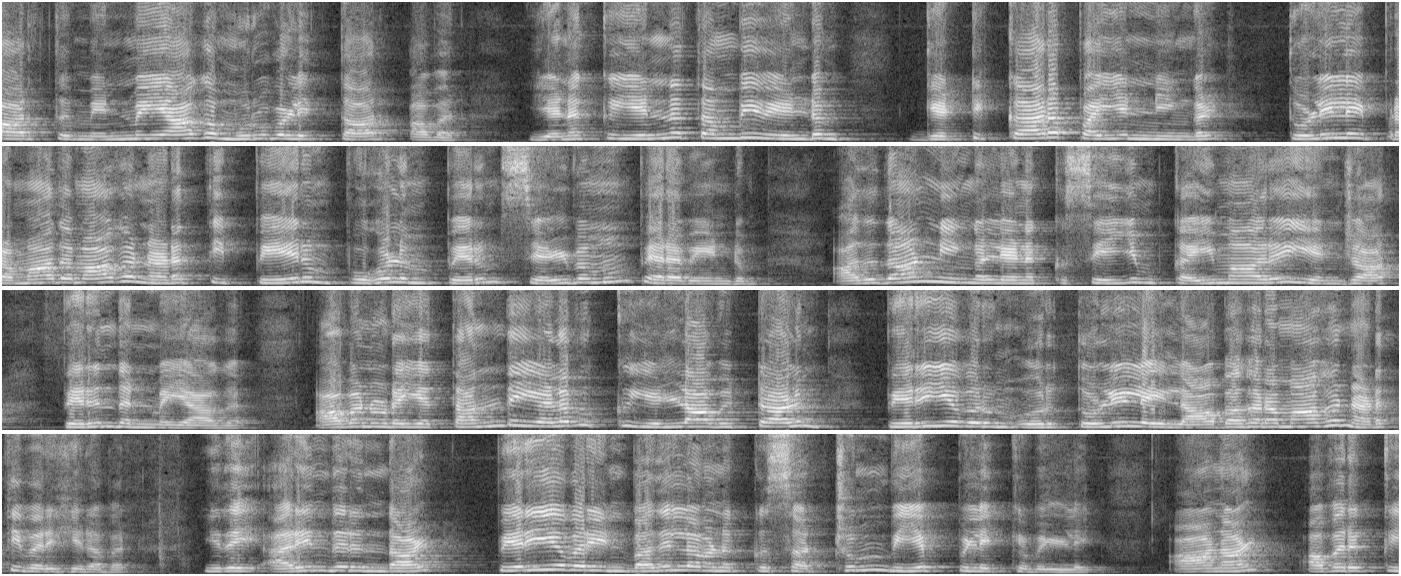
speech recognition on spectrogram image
பார்த்து மென்மையாக முருவளித்தார் அவர். எனக்கு என்ன தம்பி வேண்டும்? கெட்டிக்கார பையன் நீங்கள். தொழிலை பிரமாதமாக நடத்தி பேரும் புகழும் பெரும் செல்வமும் பெற வேண்டும். அதுதான் நீங்கள் எனக்கு செய்யும் கைமாறு என்றார் பெருந்தன்மையாக. அவனுடைய தந்தை அளவுக்கு இல்லாவிட்டாலும் பெரியவரும் ஒரு தொழிலை லாபகரமாக நடத்தி வருகிறவர். இதை அறிந்திருந்தால் பெரியவரின் பதில் அவனுக்கு சற்றும் வியப்பிழைக்கவில்லை. ஆனால் அவருக்கு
